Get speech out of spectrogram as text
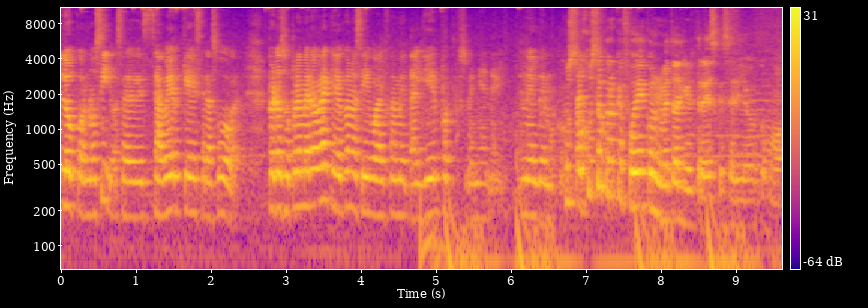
lo conocí, o sea, de saber qué era su obra. Pero su primera obra que yo conocí igual fue Metal Gear porque pues venía en el, en el demo. Justo, tal. justo creo que fue con Metal Gear 3 que se dio como.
